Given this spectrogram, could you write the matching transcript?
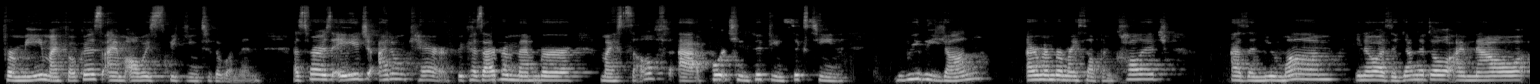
for me, my focus, I am always speaking to the women. As far as age, I don't care because I remember myself at 14, 15, 16, really young. I remember myself in college as a new mom, you know, as a young adult. I'm now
